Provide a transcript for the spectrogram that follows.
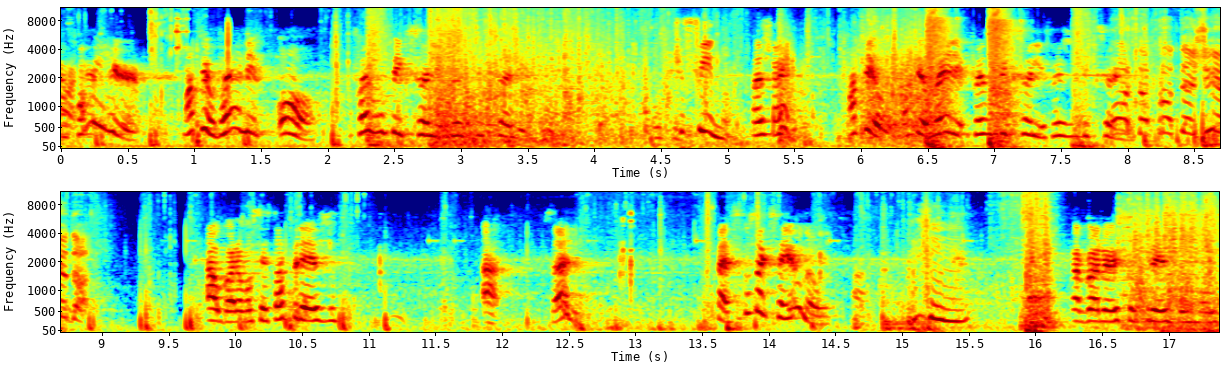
Merdinha, come here. Mateu, vai ali. Ó, faz um pixel ali, faz um pixel ali. Que fino. Faz um. Mateu, Mateu, vai ali, faz um pixel ali, faz um pixel ali. Porta protegida! Ah, agora você está preso. Ah, sério? Pera, você consegue sair ou não? Ah. Agora eu estou preso, moço.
